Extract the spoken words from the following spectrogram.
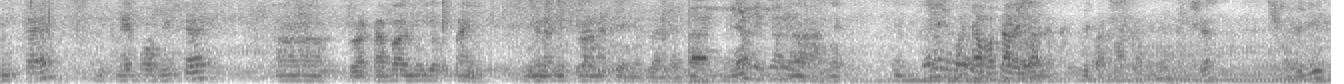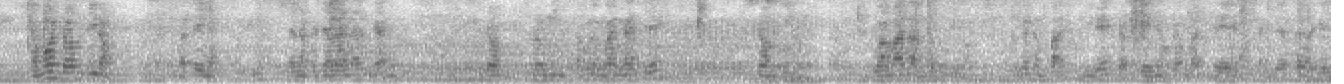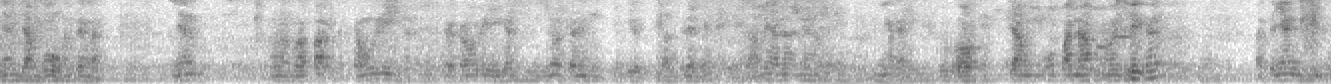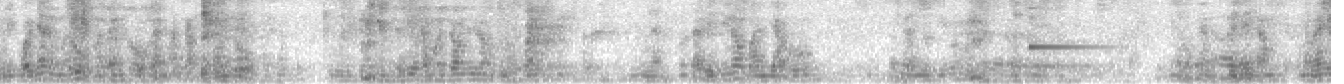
Bingkai, Lebar Bingkai, uh, surat khabar New York Times mengenai perang Aceh dengan Belanda. Ya, ha, ya. Macam macam ini kan, lipat macam. Ya. Jadi, kamu dom sini, katanya. Dalam perjalanan kan, dom sebelum apa Bandar Aceh, dom sini. Dua malam sini. Itu kan tempat direct kat Kenyok kan, batik, yang biasa laganya jambu kata lah. Yang uh, bapak kauri, kauri kan, know kan pesantren ya. Kami anak-anak ni kan, kok jam panah macam kan. Artinya ikutnya kru, macam kru kan, macam macam kru. Jadi kamu dong ni lah, kan. Ya, Dari sini banjau. Jadi mulai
